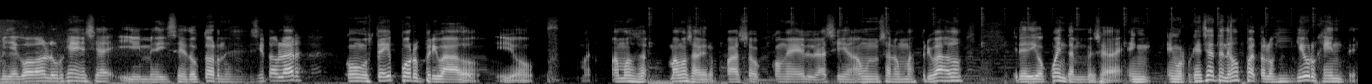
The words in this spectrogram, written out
me llegó a la urgencia y me dice, doctor, necesito hablar con usted por privado. Y yo, bueno, vamos a, vamos a ver, paso con él así a un salón más privado y le digo, cuéntame, o sea, en, en urgencia tenemos patología urgente.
